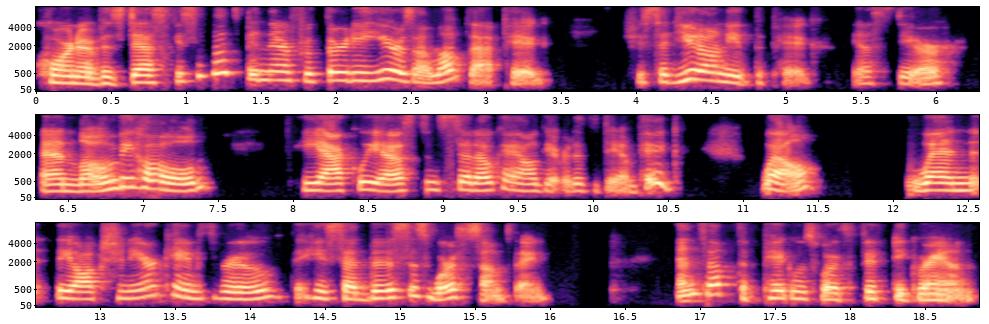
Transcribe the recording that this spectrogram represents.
corner of his desk. He said, That's been there for 30 years. I love that pig. She said, You don't need the pig. Yes, dear. And lo and behold, he acquiesced and said, Okay, I'll get rid of the damn pig. Well, when the auctioneer came through, he said, This is worth something. Ends up the pig was worth 50 grand.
